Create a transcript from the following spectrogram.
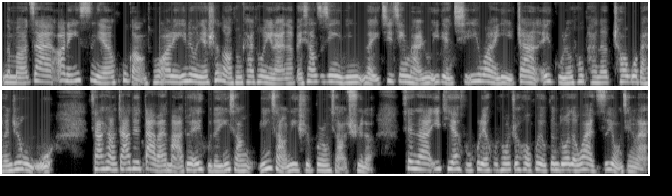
那么，在二零一四年沪港通、二零一六年深港通开通以来呢，北向资金已经累计净买入一点七一万亿，占 A 股流通盘的超过百分之五。加上扎堆大白马对 A 股的影响影响力是不容小觑的。现在 ETF 互联互通之后，会有更多的外资涌进来，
